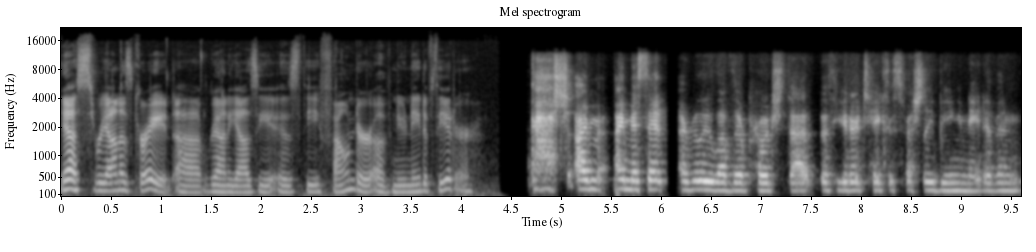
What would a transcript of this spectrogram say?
Yes, Rhiana's great. Uh, Rhiana Yazzie is the founder of New Native Theater. Gosh, I'm I miss it. I really love the approach that the theater takes, especially being native and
